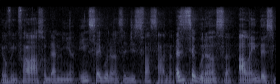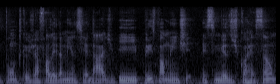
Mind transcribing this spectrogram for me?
Eu vim falar sobre a minha insegurança disfarçada. Essa insegurança, além desse ponto que eu já falei da minha ansiedade, e principalmente esse medo de correção,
